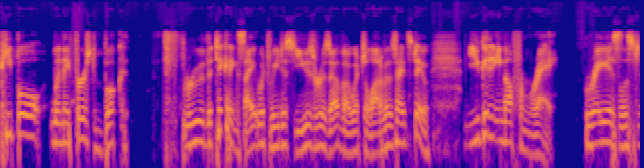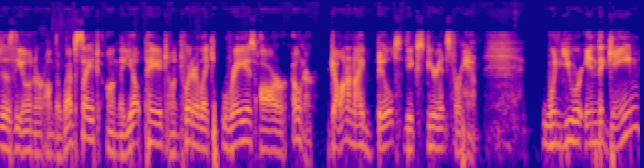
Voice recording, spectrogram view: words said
People, when they first book through the ticketing site, which we just use Resova, which a lot of other sites do, you get an email from Ray Ray is listed as the owner on the website, on the Yelp page, on Twitter. Like Ray is our owner. Don and I built the experience for him. When you are in the game,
